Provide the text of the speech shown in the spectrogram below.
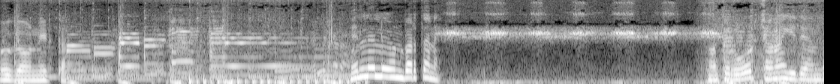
ಹೋಗ ಅವ್ನು ಇಟ್ಕ. ಎಲ್ಲೆಲ್ಲ ಇವನು ಬರ್ತಾನೆ. ಮತ್ತೆ ರೋಡ್ ಚೆನ್ನಾಗಿದೆ ಅಂದ.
